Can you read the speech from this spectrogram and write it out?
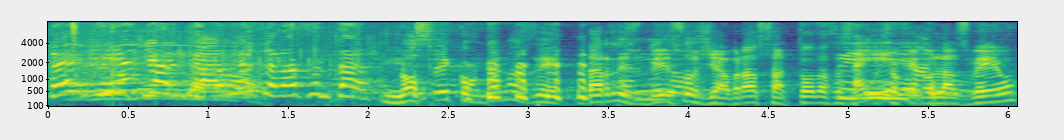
¿Dónde se va a sentar? No sé, con ganas de darles besos y abrazos a todas, hace mucho que no las veo.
